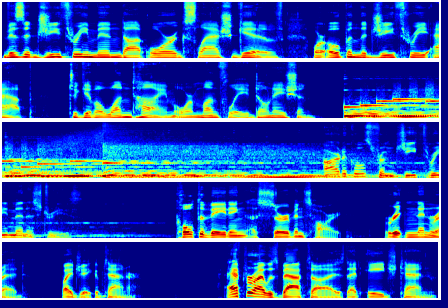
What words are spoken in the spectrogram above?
Visit g3min.org/give or open the G3 app to give a one-time or monthly donation. Articles from G3 Ministries. Cultivating a Servant's Heart, written and read by Jacob Tanner. After I was baptized at age 10,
